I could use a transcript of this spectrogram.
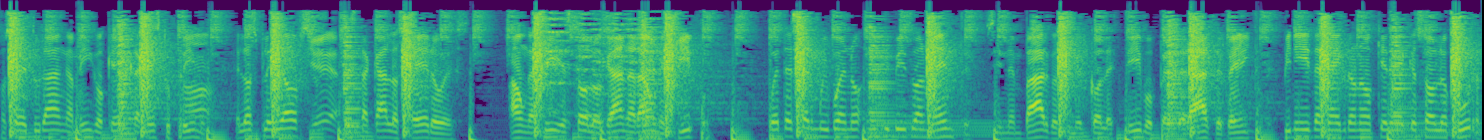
José Durán, amigo, que crack es tu primo. Ah. En los playoffs Yeah. destacan los héroes. Aún así, esto lo ganará un equipo. Puede ser muy bueno individualmente, sin embargo, sin el colectivo perderás de 20. Vini de negro no quiere que solo ocurra.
